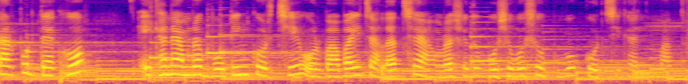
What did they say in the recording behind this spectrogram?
তারপর দেখো এখানে আমরা বোটিং করছি, ওর বাবাই চালাচ্ছে, আমরা শুধু বসে বসে উপভোগ করছি খালি মাত্র।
